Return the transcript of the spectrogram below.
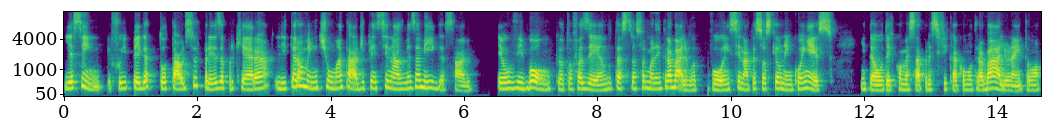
E assim, eu fui pega total de surpresa, porque era literalmente uma tarde para ensinar as minhas amigas, sabe? Eu vi, bom, o que eu estou fazendo está se transformando em trabalho, vou, vou ensinar pessoas que eu nem conheço. Então, eu tenho que começar a precificar como trabalho, né? Então,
